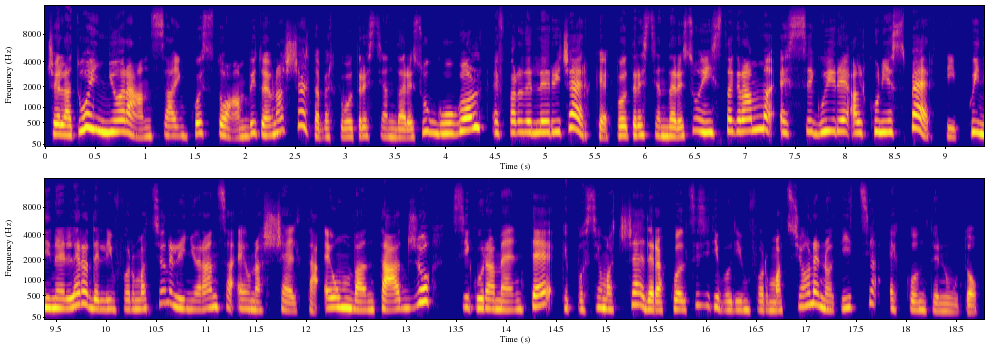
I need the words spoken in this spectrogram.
Cioè la tua ignoranza in questo ambito è una scelta perché potresti andare su Google e fare delle ricerche, potresti andare su Instagram e seguire alcuni esperti. Quindi nell'era dell'informazione l'ignoranza è una scelta, è un vantaggio sicuramente che possiamo accedere a qualsiasi tipo di informazione, notizia e contenuto.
